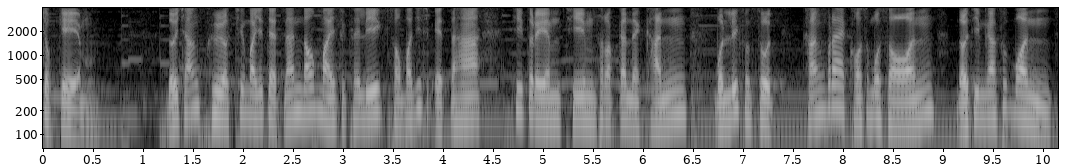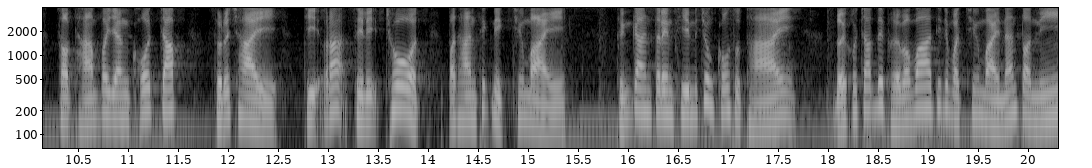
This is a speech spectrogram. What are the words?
จบเกม ดยช้างเผือกเชียงใหม่ยูไนเต็ดนั้นน้องใหม่ศึกไทยลีก 2021 นะฮะ ที่เตรียมทีมสำหรับการแข่งขัน บนลีกสูงสุด ครั้งแรกของสโมสร โดยทีมงานฟุตบอล สอบถามไปยังโค้ชจับ สุรชัย จิระศิริโชตประธานเทคนิคเชียงใหม่ ถึงการเตรียมทีมในช่วงโค้งสุดท้าย โดยโค้ชจับได้เผยมาว่าที่จังหวัดเชียงใหม่นั้นตอนนี้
